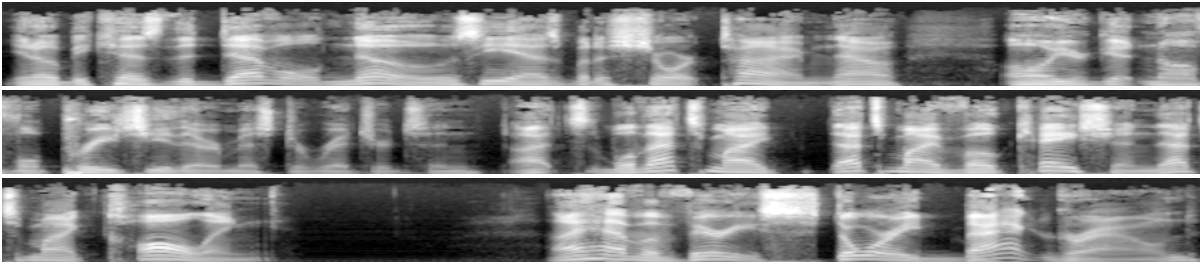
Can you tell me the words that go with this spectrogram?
you know, because the devil knows he has but a short time. Now, Oh, you're getting awful preachy there, Mister Richardson. I, well, that's my that's my vocation. That's my calling. I have a very storied background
